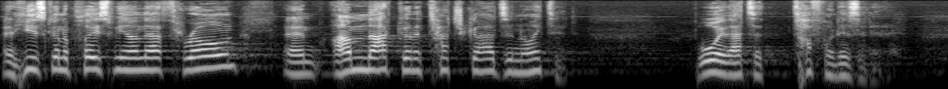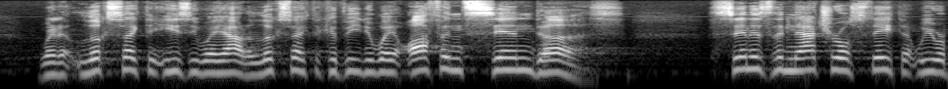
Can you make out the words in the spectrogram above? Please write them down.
and he's going to place me on that throne, and I'm not going to touch God's anointed. Boy, that's a tough one, isn't it? When it looks like the easy way out, it looks like the convenient way, often sin does. Sin is the natural state that we were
